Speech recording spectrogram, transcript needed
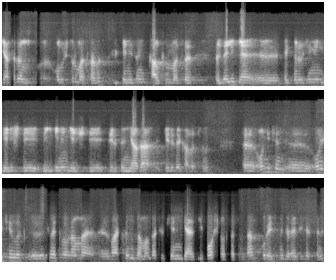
yatırım e, oluşturmazsanız ülkenizin kalkınması, özellikle e, teknolojinin geliştiği, bilginin geliştiği bir dünyada geride kalırsınız. Ee, onun için e, 13 yıllık e, hükümet programına e, baktığımız zaman da Türkiye'nin geldiği boş noktasından bu resmi görebilirsiniz.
